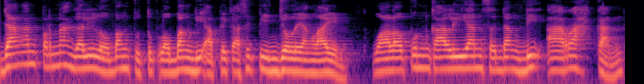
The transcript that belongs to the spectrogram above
Jangan pernah gali lubang tutup lubang di aplikasi pinjol yang lain. Walaupun kalian sedang diarahkan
